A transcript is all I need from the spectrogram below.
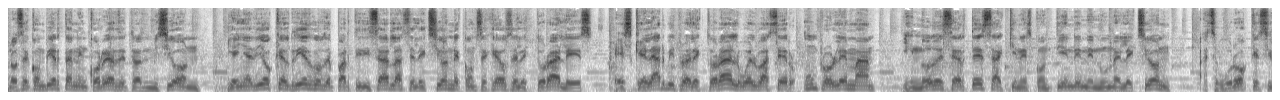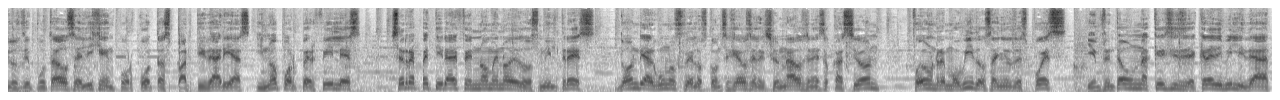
no se conviertan en correas de transmisión y añadió que el riesgo de partidizar la selección de consejeros electorales es que el árbitro electoral vuelva a ser un problema y no de certeza a quienes contienden en una elección. Aseguró que si los diputados eligen por cuotas partidarias y no por perfiles, se repetirá el fenómeno de 2003, donde algunos de los consejeros seleccionados en esa ocasión fueron removidos años después y enfrentaron una crisis de credibilidad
